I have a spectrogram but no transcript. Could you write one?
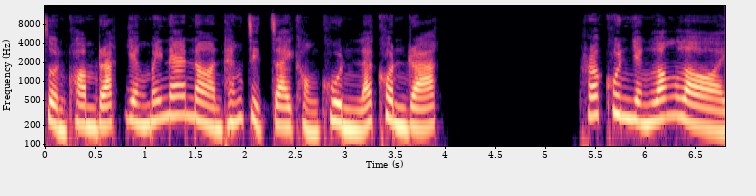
ส่วนความรักยังไม่แน่นอนทั้งจิตใจของคุณและคนรัก เพราะคุณยังล่องลอย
